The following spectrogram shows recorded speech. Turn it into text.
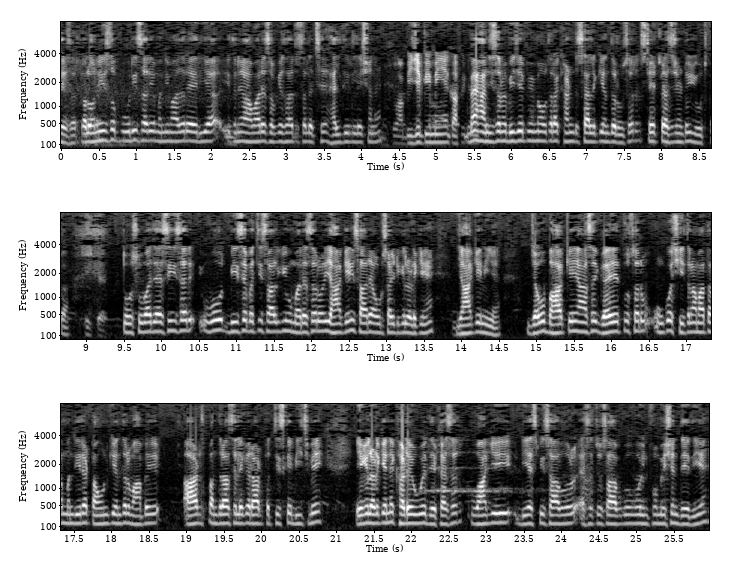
थे सर कॉलोनी तो पूरी सर सारे मनी माजरा एरिया इतने हमारे सबके साथ सर अच्छे हेल्थी रिलेशन है। तो आप बीजेपी में ही है काफ़ी मैं हाँ जी सर मैं बीजेपी में उत्तराखंड सेल के अंदर हूँ सर स्टेट प्रेसिडेंट हूँ यूथ का। ठीक है। तो सुबह जैसे ही सर वो बीस से पच्चीस साल की उम्र है सर और यहाँ के नहीं सारे आउटसाइड के लड़के हैं यहाँ के नहीं है। जब वो भाग के यहाँ से गए तो सर उनको शीतला माता मंदिर है टाउन के अंदर वहाँ पे आठ पंद्रह से लेकर आठ पच्चीस के बीच में एक लड़के ने खड़े हुए देखा, सर। वहाँ की डीएसपी साहब और एसएचओ साहब को वो इन्फॉर्मेशन दे दिए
